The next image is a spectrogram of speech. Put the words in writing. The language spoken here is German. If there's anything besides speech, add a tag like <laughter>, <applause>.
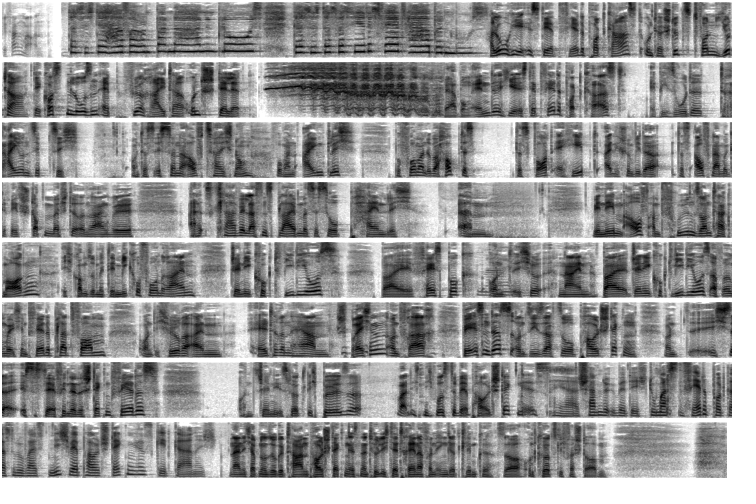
Wir fangen mal an. Das ist der Hafer- und Bananenblues. Das ist das, was jedes Pferd haben muss. Hallo, hier ist der Pferdepodcast, unterstützt von Jutta, der kostenlosen App für Reiter und Ställe. Werbung Ende. Hier ist der Pferdepodcast, Episode 73. Und das ist so eine Aufzeichnung, wo man eigentlich, bevor man überhaupt das, das Wort erhebt, eigentlich schon wieder das Aufnahmegerät stoppen möchte und sagen will, alles klar, wir lassen es bleiben, es ist so peinlich. Ähm, wir nehmen auf am frühen Sonntagmorgen. Ich komme so mit dem Mikrofon rein. Jenny guckt Videos bei Facebook Nein. und ich nein, bei Jenny guckt Videos auf irgendwelchen Pferdeplattformen und ich höre einen älteren Herrn <laughs> sprechen und frag, wer ist denn das? Und sie sagt so Paul Stecken und ich sag, ist es der Erfinder des Steckenpferdes? Und Jenny ist wirklich böse, weil ich nicht wusste, wer Paul Stecken ist. Ja, Schande über dich. Du machst einen Pferdepodcast und du weißt nicht, wer Paul Stecken ist? Geht gar nicht. Nein, ich habe nur so getan. Paul Stecken ist natürlich der Trainer von Ingrid Klimke. So, und kürzlich verstorben.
